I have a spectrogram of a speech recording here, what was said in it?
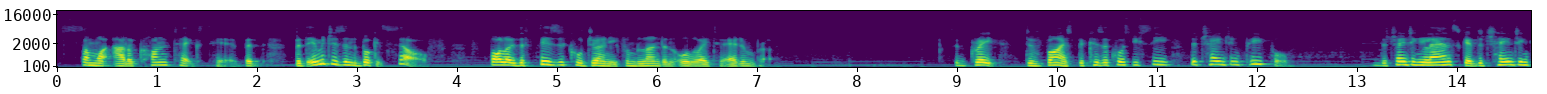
somewhat out of context here, but, but the images in the book itself follow the physical journey from London all the way to Edinburgh It's a great device because, of course, you see the changing people, the changing landscape, the changing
